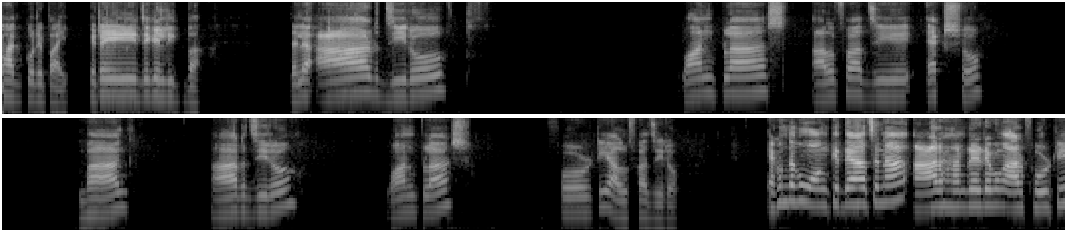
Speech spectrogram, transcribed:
ভাগ করে পাই, এটা এই জায়গায় লিখবা। তাহলে R zero one plus alpha জি একশো ভাগ R zero one plus forty alpha zero এখন দেখো অঙ্কে দেয়া আছে না আর হান্ড্রেড এবং আর ফোরটি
